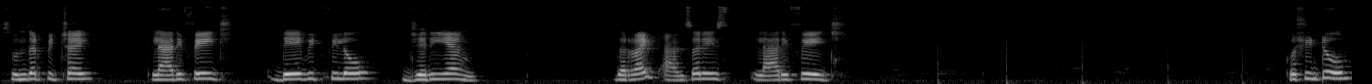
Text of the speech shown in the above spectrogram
Sundar Pichai, Larry Page, David Filo, Jerry Yang. The right answer is Larry Page. Question 2.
